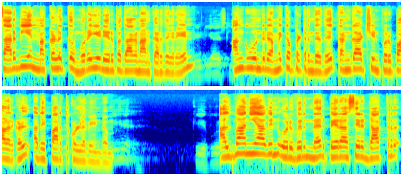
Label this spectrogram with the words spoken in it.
சர்பியன் மக்களுக்கு முறையீடு இருப்பதாக நான் கருதுகிறேன். அங்கு ஒன்று அமைக்கப்பட்டிருந்தது. கண்காட்சியின் பொறுப்பாளர்கள் அதை பார்த்து கொள்ள வேண்டும். அல்பானியாவின் ஒரு விருந்தினர் பேராசிரியர் டாக்டர்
